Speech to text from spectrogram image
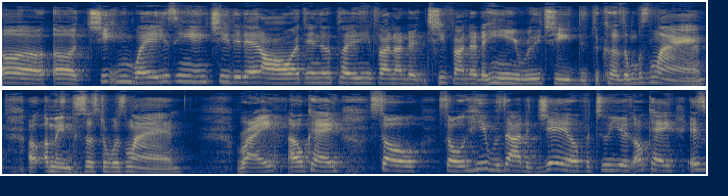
uh uh cheating ways. He ain't cheated at all. At the end of the play, he found out that she found out that he ain't really cheated. The cousin was lying. Uh, I mean, the sister was lying right? Okay, so so he was out of jail for two years. Okay, it's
